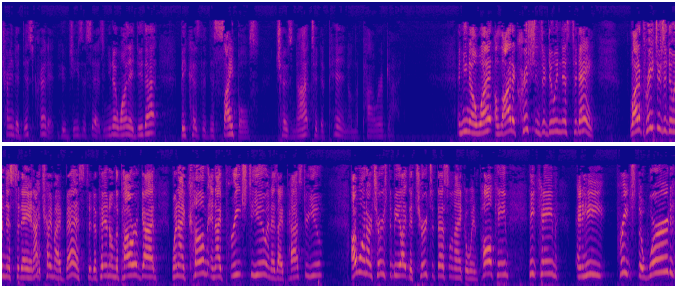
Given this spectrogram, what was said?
trying to discredit who Jesus is. And you know why they do that? Because the disciples chose not to depend on the power of God. And you know what? A lot of Christians are doing this today. A lot of preachers are doing this today, and I try my best to depend on the power of God when I come and I preach to you and as I pastor you. I want our church to be like the church at Thessalonica. When Paul came, he came and he preached the word.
